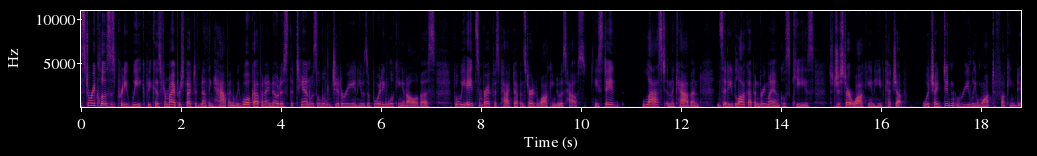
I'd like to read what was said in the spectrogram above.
The story closes pretty weak because, from my perspective, nothing happened. We woke up and I noticed that Tan was a little jittery and he was avoiding looking at all of us. But we ate some breakfast, packed up, and started walking to his house. He stayed last in the cabin and said he'd lock up and bring my uncle's keys to just start walking and he'd catch up, which I didn't really want to fucking do.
